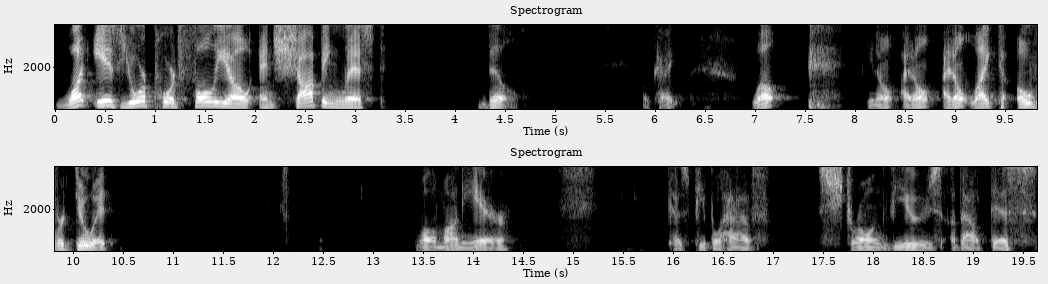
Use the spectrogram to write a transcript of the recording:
what is your portfolio and shopping list bill? Okay. Well, you know, I don't I don't like to overdo it while I'm on the air because people have strong views about this.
